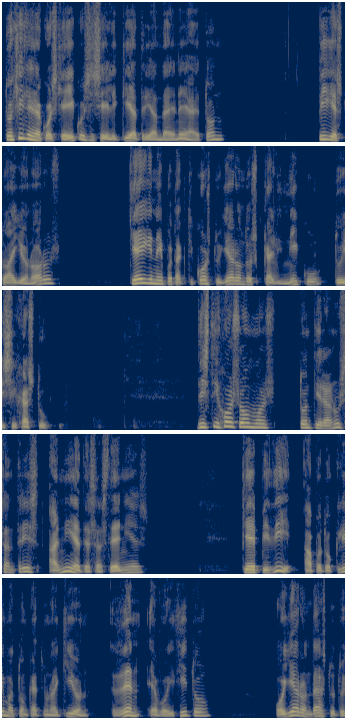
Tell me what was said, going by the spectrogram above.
Το 1920 σε ηλικία 39 ετών πήγε στο Άγιον Όρος και έγινε υποτακτικός του γέροντος Καλλινίκου του Ισυχαστού. Δυστυχώς όμως τον τυραννούσαν τρεις ανίατες ασθένειες και επειδή από το κλίμα των κατουνακίων δεν ευοηθείτο, ο γέροντάς του το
